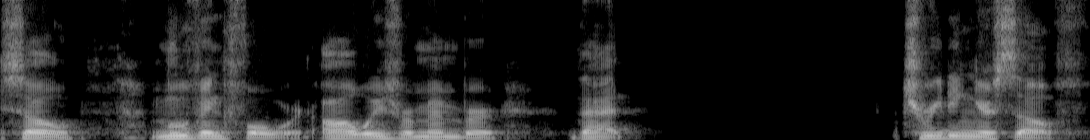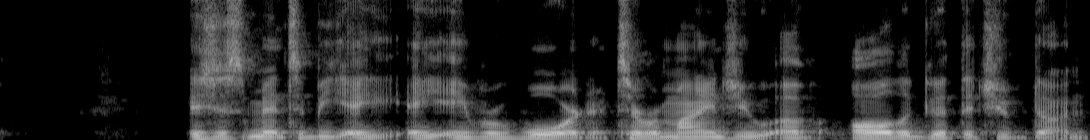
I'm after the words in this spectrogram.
So, moving forward, always remember that treating yourself is just meant to be a, a, a reward to remind you of all the good that you've done.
